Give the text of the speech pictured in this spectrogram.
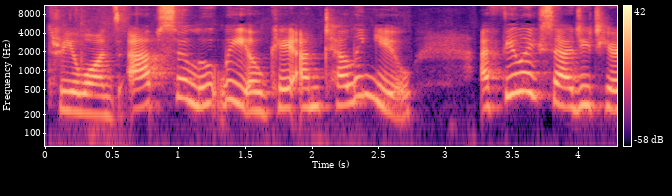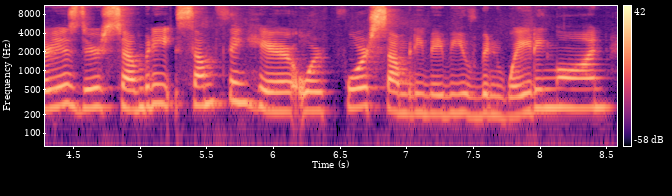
Three of Wands. Absolutely okay. I'm telling you. I feel like Sagittarius, there's somebody, something here, or for somebody maybe you've been waiting on.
